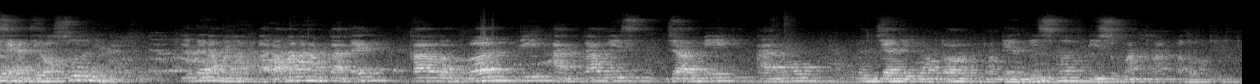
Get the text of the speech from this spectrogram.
Syekh Haji Rasulnya. Itu Ramana Hamka Ramana Hamka teh kalebet di antawis jami anu menjadi motor modernisme di Sumatera pada waktu itu.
